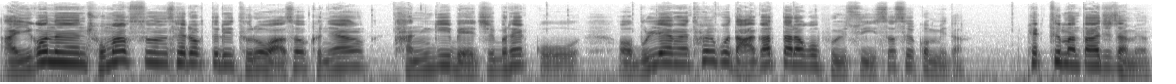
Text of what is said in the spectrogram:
아 이거는 조막순 세력들이 들어와서 그냥 단기 매집을 했고 어, 물량을 털고 나갔다라고 볼 수 있었을 겁니다. 팩트만 따지자면.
